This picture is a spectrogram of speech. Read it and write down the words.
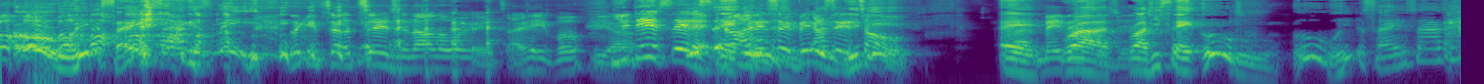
ooh, he the same size as me. Look at y'all changing all the words. I hate both of y'all. You did say He that. said No, I didn't ooh. say big. I said He tall. did. Hey, Uh, maybe I Raj, should, Raj, he say ooh, ooh, he the same size as me.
